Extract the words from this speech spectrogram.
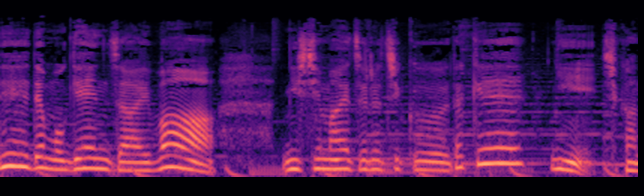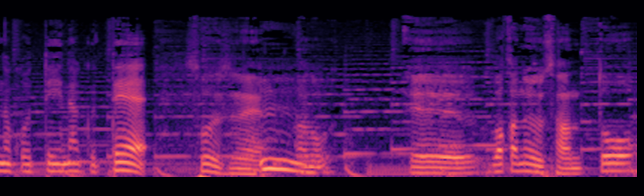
い、ででも現在は西舞鶴地区だけにしか残っていなくて。そうですね、うん、あのえー、若野湯さんと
